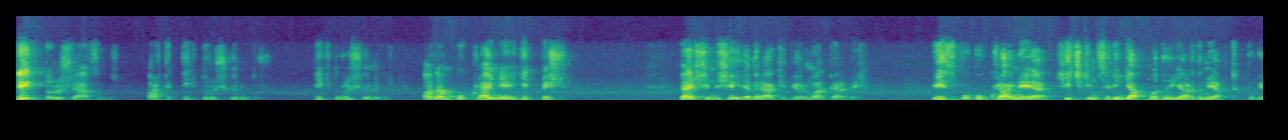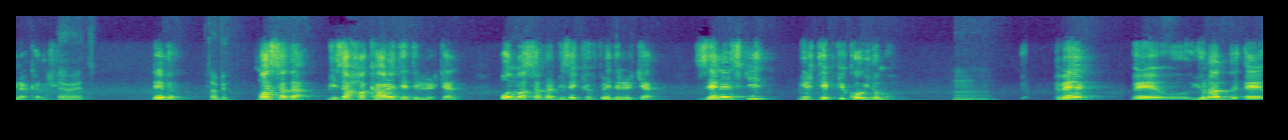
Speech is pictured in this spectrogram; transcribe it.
Dik duruş lazımdır. Artık dik duruş günüdür. Dik duruş günüdür. Adam Ukrayna'ya gitmiş. Ben şimdi şeyi de merak ediyorum Alper Bey. Biz bu Ukrayna'ya hiç kimsenin yapmadığı yardımı yaptık bugüne kadar. Evet. Değil mi? Tabii. masada bize hakaret edilirken, o masada bize küfredilirken Zelenski bir tepki koydu mu? Hmm. Ve e, Yunan e, e,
